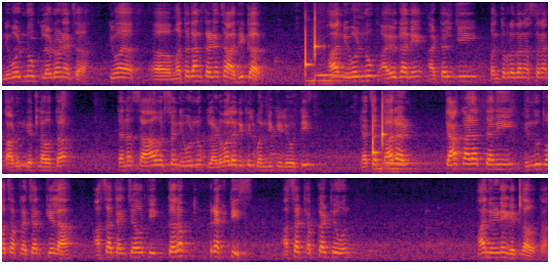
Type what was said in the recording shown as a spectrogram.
निवडणूक लढवण्याचा किंवा मतदान करण्याचा अधिकार हा निवडणूक आयोगाने अटलजी पंतप्रधान असताना काढून घेतला होता. त्यांना सहा वर्ष निवडणूक लढवायला देखील बंदी केली होती. याचं कारण त्या काळात त्यांनी हिंदुत्वाचा प्रचार केला असा त्यांच्यावरती करप्ट प्रॅक्टिस असा ठपका ठेवून हा निर्णय घेतला होता.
